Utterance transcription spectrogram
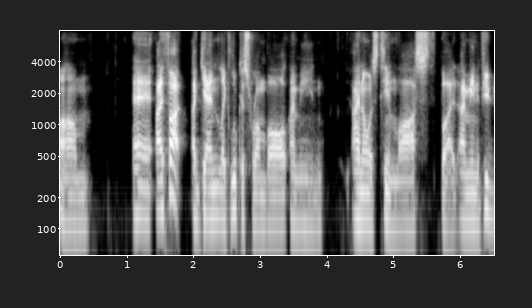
Um, and I thought again, like Lucas Rumball. I mean, I know his team lost, but I mean, if you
